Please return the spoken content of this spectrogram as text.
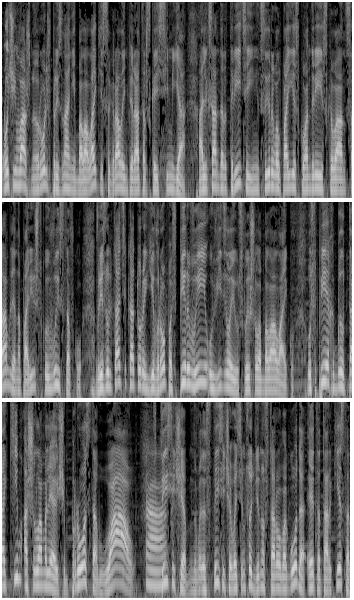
Очень важную роль в признании балалайки сыграла императорская семья. Александр III инициировал поездку Андреевского ансамбля на парижскую выставку, в результате которой Европа впервые увидела и услышала балалайку. Успех был таким ошеломляющим, просто вау! В тысяча- с 1892 года этот оркестр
